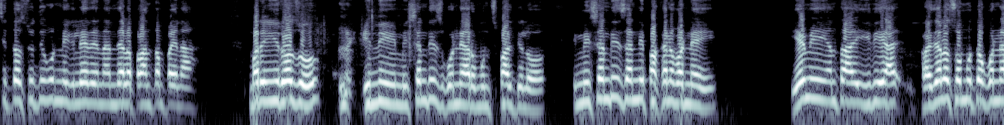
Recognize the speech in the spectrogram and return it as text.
చిత్తశుద్ధి కూడా నీకు లేదే నంద్యాల ప్రాంతం పైన. మరి ఈరోజు ఇన్ని మిషనరీస్ కొన్నారు మున్సిపాలిటీలో. ఈ మిషనరీస్ అన్ని పక్కన పడినాయి. ఏమి అంత ఇది ప్రజల సొమ్ముతో కొన్న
